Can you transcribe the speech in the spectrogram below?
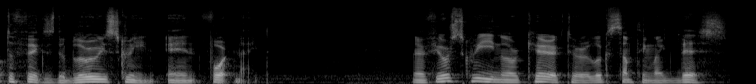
to fix the blurry screen in Fortnite. Now if your screen or character looks something like this,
